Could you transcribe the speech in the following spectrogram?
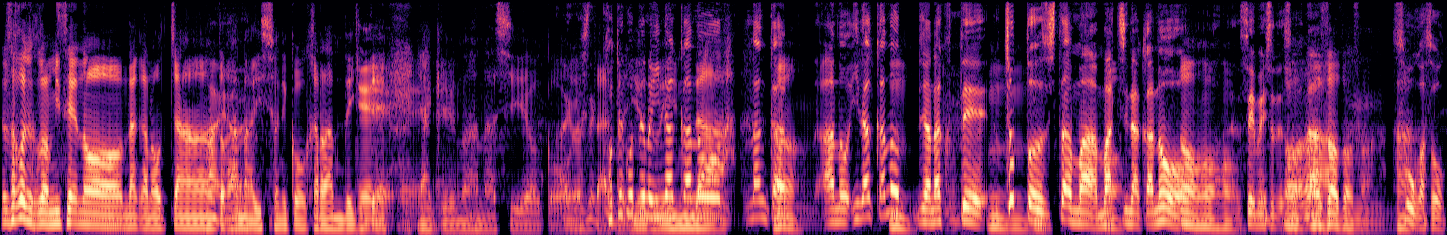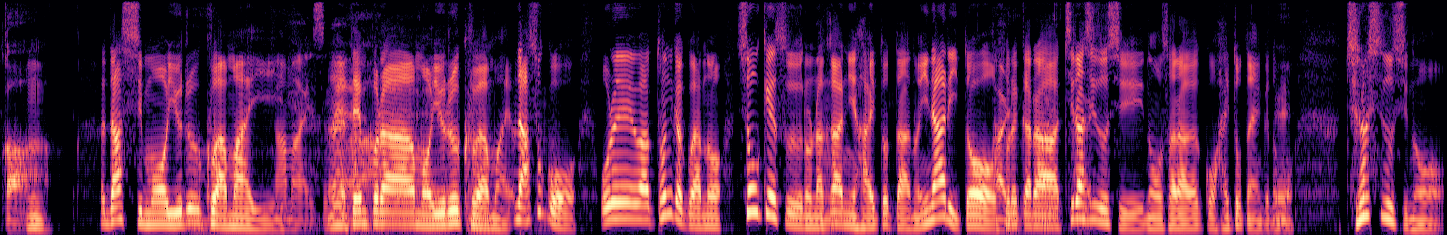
でそこにその店の、なんかのおっちゃんとか、か一緒にこう絡んできてえ、野球の話をこうしたりコテコテの田舎の、なんか、あの、田舎のじゃなくて、ちょっとした、まあ、街中うん。うん。うん。の声明書ですわうん。な。そうそうそう。そうか、そうか。だしもゆるく甘い。甘いですね。ね天ぷらもゆるく甘い。で、あそこ、俺はとにかくあの、ショーケースの中に入っとったあの、稲荷と、はい。それから、ちらし寿司のお皿がこう入っとったんやけどええも、ちらし寿司の、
